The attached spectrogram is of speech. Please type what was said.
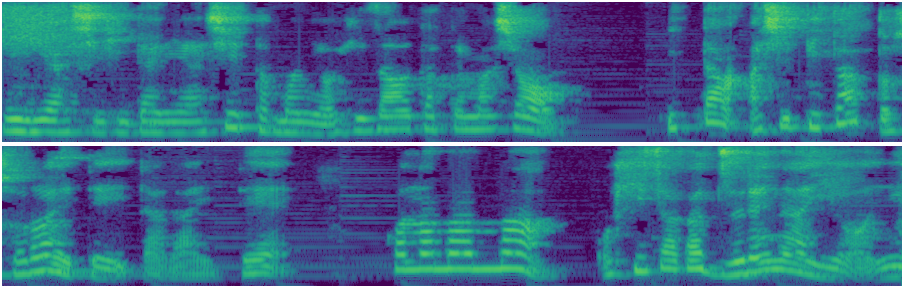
右足、左足ともにお膝を立てましょう。一旦足ピタッと揃えていただいて、このまんまお膝がずれないように、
